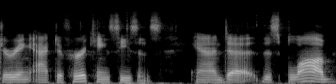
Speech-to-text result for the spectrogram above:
during active hurricane seasons. And uh, this blob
